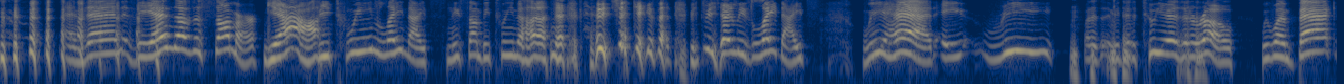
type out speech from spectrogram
and then the end of the summer, yeah. between late nights, Nissim between uh, he's shaking his head between Yoely's late nights, we had a re. What is it? We did it two years in a row. We went back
